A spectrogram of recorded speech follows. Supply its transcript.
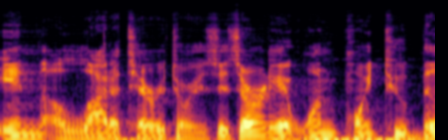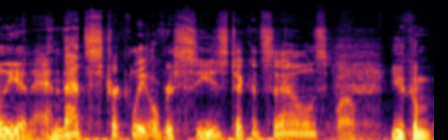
in a lot of territories. It's already at 1.2 billion, and that's strictly overseas ticket sales. Wow. You can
